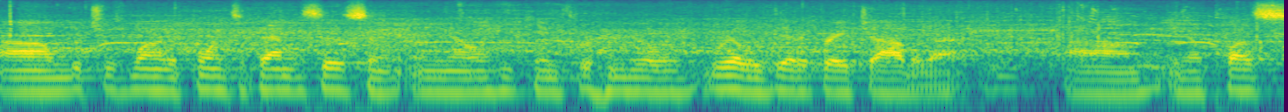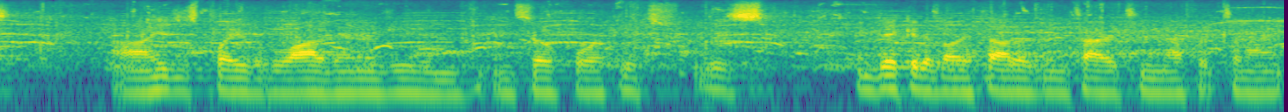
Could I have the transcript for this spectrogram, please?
um, which was one of the points of emphasis. And, and, you know, he came through and really, really did a great job of that. Um, you know, plus uh, he just played with a lot of energy and, and so forth, which was indicative, I thought, of the entire team effort tonight.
